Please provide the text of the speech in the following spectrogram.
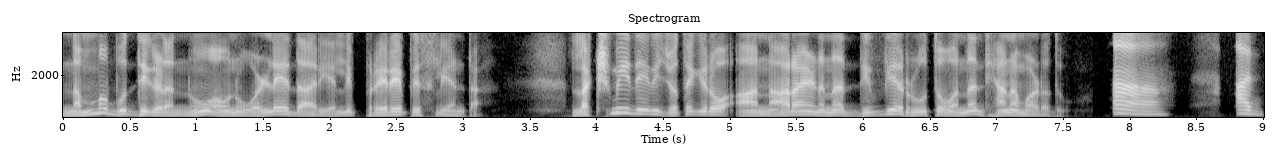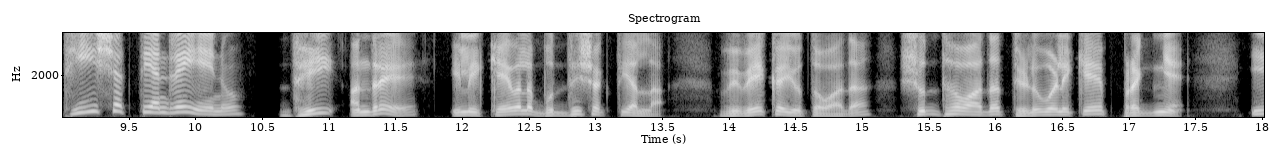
ನಮ್ಮ ಬುದ್ಧಿಗಳನ್ನು ಅವನು ಒಳ್ಳೆಯ ದಾರಿಯಲ್ಲಿ ಪ್ರೇರೇಪಿಸ್ಲಿ ಅಂತ. ಲಕ್ಷ್ಮೀದೇವಿ ಜೊತೆಗಿರೋ ಆ ನಾರಾಯಣನ ದಿವ್ಯ ರೂತವನ್ನ ಧ್ಯಾನ ಮಾಡೋದು. ಆ ಧೀ ಶಕ್ತಿ ಅಂದ್ರೆ ಏನು? ಧೀ ಅಂದ್ರೆ ಇಲ್ಲಿ ಕೇವಲ ಬುದ್ಧಿಶಕ್ತಿ ಅಲ್ಲ. ವಿವೇಕಯುತವಾದ ಶುದ್ಧವಾದ ತಿಳುವಳಿಕೆ ಪ್ರಜ್ಞೆ ಈ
